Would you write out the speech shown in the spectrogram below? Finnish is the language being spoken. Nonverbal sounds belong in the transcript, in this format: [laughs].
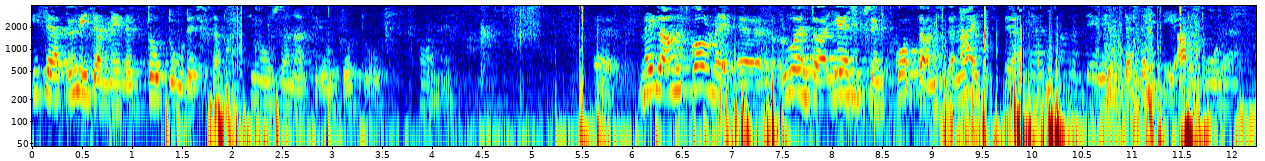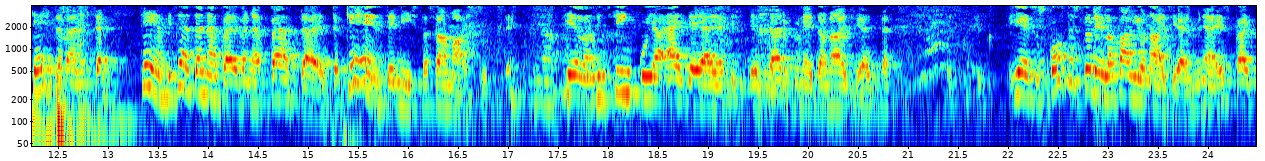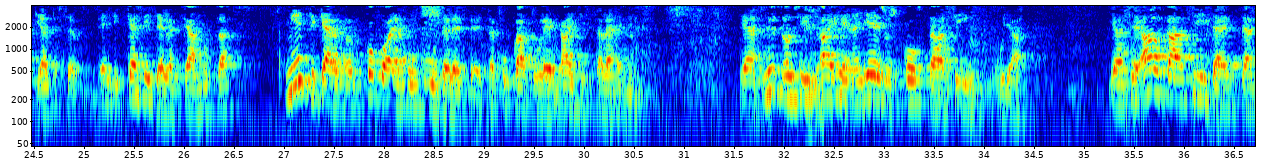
Isä, pyhitä meidät totuudessa. Sinun sanasi on totuus. Amen. Meillä on nyt kolme luentoa Jeesuksen kohtaamista naisista ja minä annan teille tästä heti alkuun tehtävän, että teidän pitää tänä päivänä päättää, että kehen te niistä samaistutte. Siellä on nyt sinkkuja, äitejä ja sitten särkyneitä naisia, että Jeesus kohtasi todella paljon naisia, en minä edes kaikkia tässä ehdi käsitelläkään, mutta Miettikää koko ajan, kun kuuntelette, että kuka tulee kaikista lähemmäs. Ja nyt on siis aiheena Jeesus kohtaa sinkkuja. Ja se alkaa siitä, että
